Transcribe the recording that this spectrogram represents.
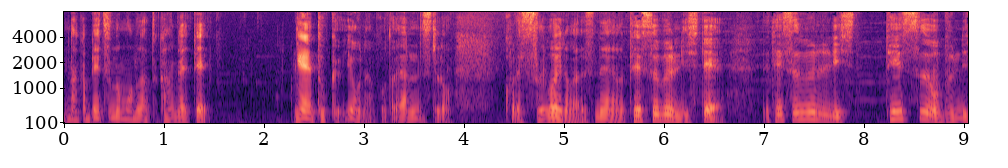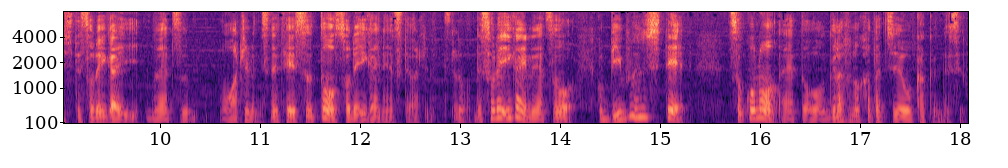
なんか別のものだと考えて、え、解くようなことをやるんですけどこれすごいのがですね定数分離してで定数分離し定数を分離してそれ以外のやつも分けるんですね定数とそれ以外のやつで分けるんですけどでそれ以外のやつをこう微分してそこの、えーとグラフの形を書くんですよ。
